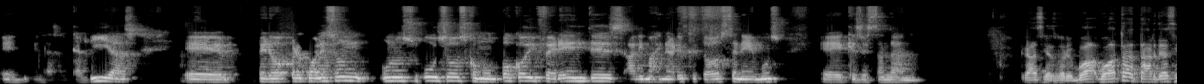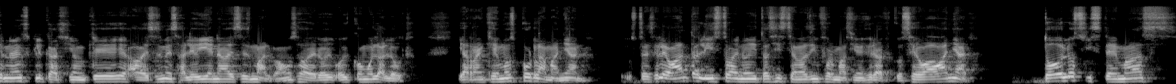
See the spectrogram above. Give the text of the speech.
en, en las alcaldías, eh, pero, pero ¿cuáles son unos usos como un poco diferentes al imaginario que todos tenemos eh, que se están dando? Gracias, Jorge. Voy a, voy a, tratar de hacer una explicación que a veces me sale bien, a veces mal. Vamos a ver hoy, hoy cómo la logro. Y arranquemos por la mañana. Usted se levanta, listo, ahí no necesita sistemas de información geográfico, se va a bañar. Todos los sistemas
